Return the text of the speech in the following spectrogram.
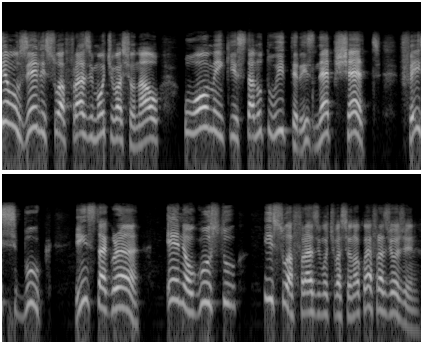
temos ele, sua frase motivacional, o homem que está no Twitter, Snapchat, Facebook, Instagram, N Augusto e sua frase motivacional. Qual é a frase de hoje, Enio?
